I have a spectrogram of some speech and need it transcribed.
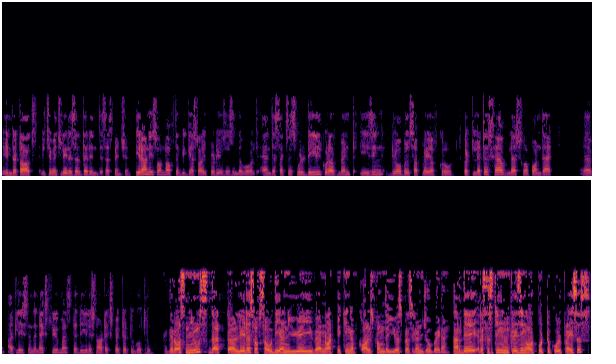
in the talks, which eventually resulted in the suspension. Iran is one of the biggest oil producers in the world, and the successful deal could have meant easing global supply of crude. But let us have less hope on that. Uh, at least in the next few months, the deal is not expected to go through. There was news that uh, leaders of Saudi and UAE were not picking up calls from the US President Joe Biden. Are they resisting increasing output to cool prices?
